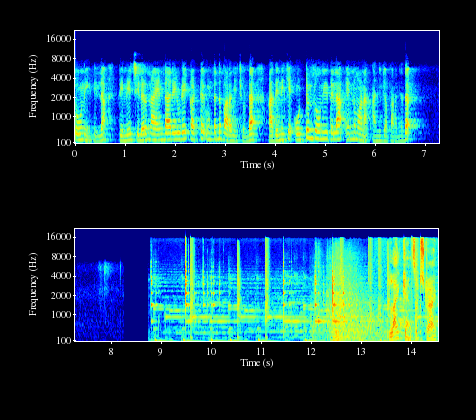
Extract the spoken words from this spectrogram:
തോന്നിയിട്ടില്ല. പിന്നെ ചിലർ നയൻതാരയുടെ കട്ട് ഉണ്ടെന്ന് പറഞ്ഞിട്ടുണ്ട്. അതെനിക്ക് ഒട്ടും തോന്നിയിട്ടില്ല എന്നുമാണ് അനിക പറഞ്ഞത്. Like and subscribe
